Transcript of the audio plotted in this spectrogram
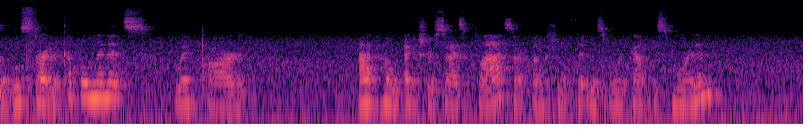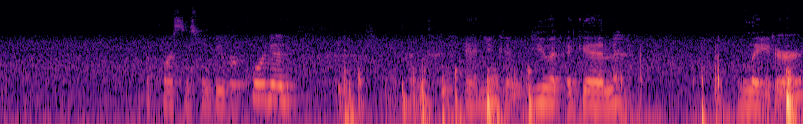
So we'll start in a couple minutes with our at-home exercise class, our functional fitness workout this morning. Of course, this will be recorded and you can view it again later.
